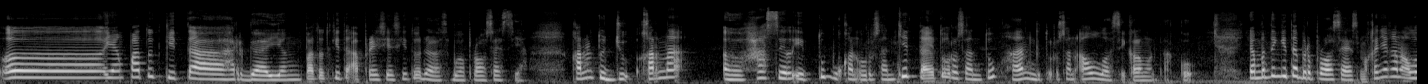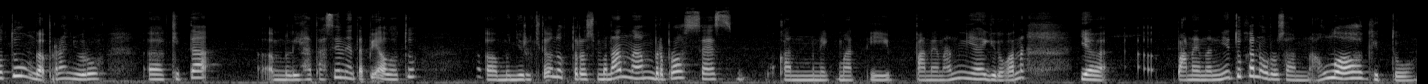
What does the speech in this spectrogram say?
uh, yang patut kita hargai, yang patut kita apresiasi itu adalah sebuah proses ya. Karena tuju karena uh, hasil itu bukan urusan kita, itu urusan Tuhan gitu, urusan Allah sih kalau menurut aku. Yang penting kita berproses. Makanya kan Allah tuh nggak pernah nyuruh uh, kita uh, melihat hasilnya, tapi Allah tuh uh, menyuruh kita untuk terus menanam, berproses, bukan menikmati panenannya gitu. Karena ya panenannya itu kan urusan Allah gitu.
